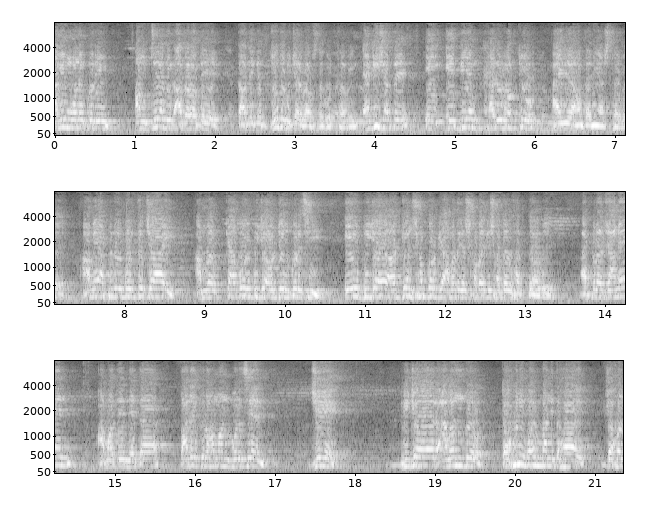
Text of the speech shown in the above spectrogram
আমি মনে করি আন্তর্জাতিক আদালতে তাদেরকে দ্রুত বিচার ব্যবস্থা করতে হবে। একই সাথে এই এবিএম খায়রুল হককেও আইনের আওতা নিয়ে আসতে হবে। আমি আপনাদের বলতে চাই, আমরা কেবল বিজয় অর্জন করেছি। এই বিজয় অর্জন সম্পর্কে আমাদেরকে সবাইকে সতর্ক থাকতে হবে। আপনারা জানেন, আমাদের নেতা তারেক রহমান বলেছেন যে বিজয়ের আনন্দ তখনই মহিমান্বিত হয় যখন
